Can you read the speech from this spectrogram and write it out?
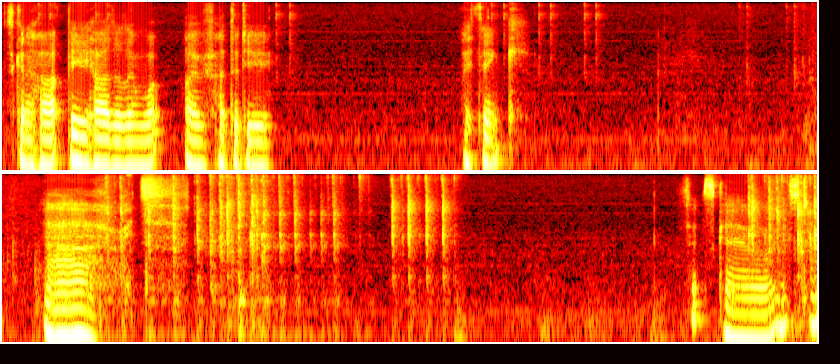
It's going to be harder than what I've had to do, I think. Uh, right. Set My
